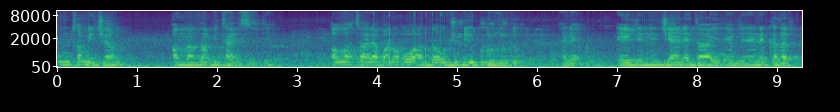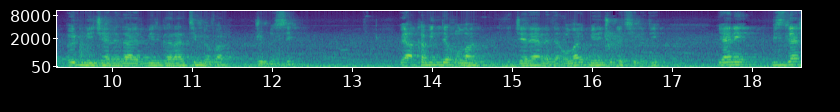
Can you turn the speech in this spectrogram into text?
unutamayacağım anlardan bir tanesiydi. Allah Teala bana o anda o cümleyi kurdurdu. Hani evleneceğine dair, evlenene kadar ölmeyeceğine dair bir garantim mi var cümlesi. Ve akabinde olan, cereyan eden olay beni çok etkiledi. Yani bizler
